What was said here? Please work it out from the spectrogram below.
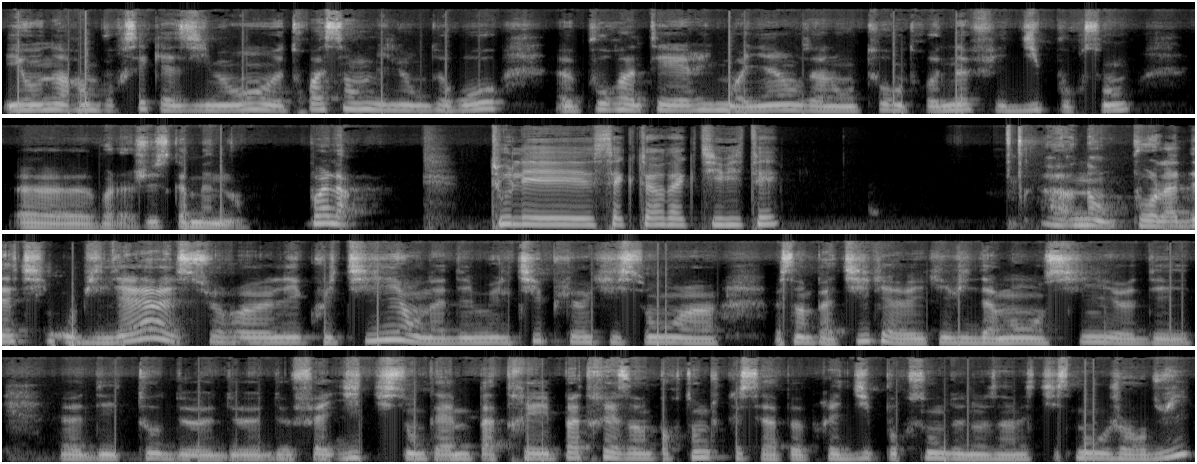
et on a remboursé quasiment 300 millions d'euros pour un TRI moyen aux alentours entre 9 et 10 voilà jusqu'à maintenant. Voilà. Tous les secteurs d'activité? Ah non, pour la dette immobilière et sur euh, l'equity, on a des multiples qui sont euh, sympathiques, avec évidemment aussi euh, des, des taux de, de, faillite qui sont quand même pas très pas très importants, parce que c'est à peu près 10% de nos investissements aujourd'hui.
